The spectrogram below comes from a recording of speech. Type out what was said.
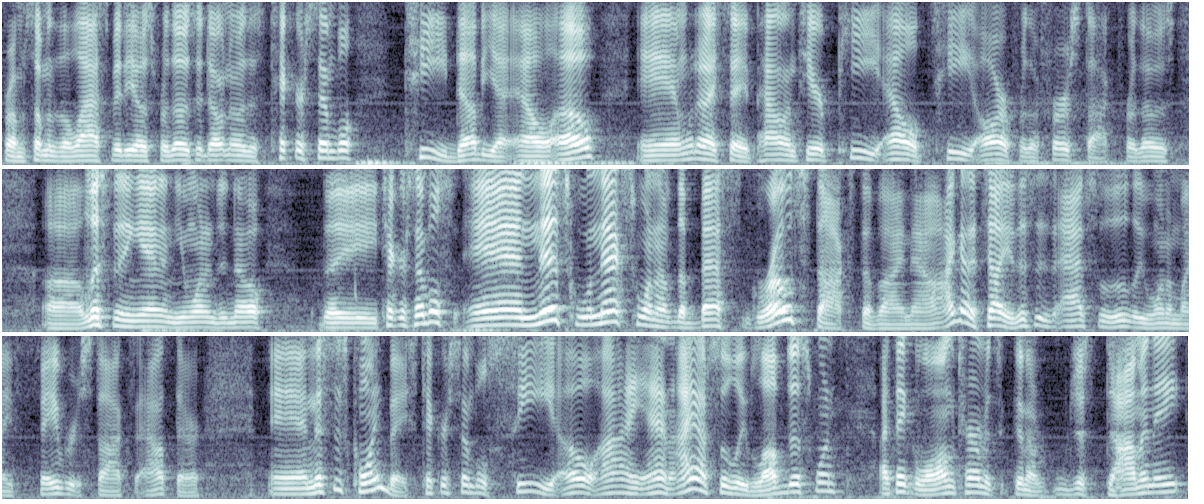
from some of the last videos. For those that don't know this ticker symbol, TWLO. And what did I say? Palantir PLTR for the first stock. For those uh, listening in and you wanted to know the ticker symbols. And this next one of the best growth stocks to buy now. I got to tell you, this is absolutely one of my favorite stocks out there. And this is Coinbase, ticker symbol C O I N. I absolutely love this one. I think long term it's going to just dominate.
